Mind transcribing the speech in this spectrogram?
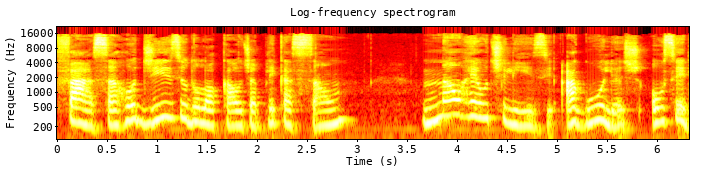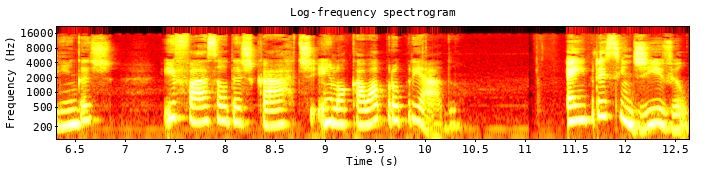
faça rodízio do local de aplicação, não reutilize agulhas ou seringas e faça o descarte em local apropriado. É imprescindível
